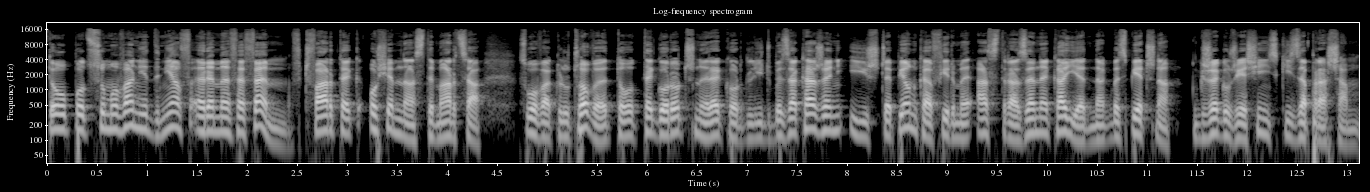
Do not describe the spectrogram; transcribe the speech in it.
To podsumowanie dnia w RMFFM w czwartek 18 marca. Słowa kluczowe to tegoroczny rekord liczby zakażeń i szczepionka firmy AstraZeneca jednak bezpieczna. Grzegorz Jasiński, zapraszam.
